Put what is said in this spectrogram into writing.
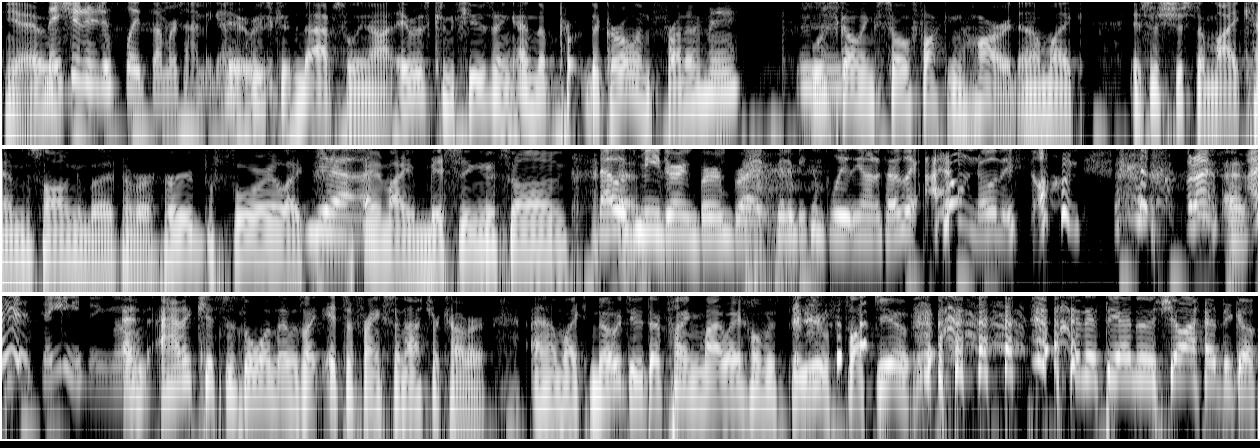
Yeah was they should have just played summertime again. It was con- absolutely not. It was confusing and the the girl in front of me was Mhm. going so fucking hard and i'm like is this just a my chem song that i've never heard before? Like yeah. am i missing a song? That was and- me during burn bright gonna be completely honest. I was like i don't know this song. But I, And- I didn't say anything though. and atticus is the one that was like it's a frank sinatra cover. And i'm like no dude they're playing my way home is through you. Fuck you. And at the end of the show i had to go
